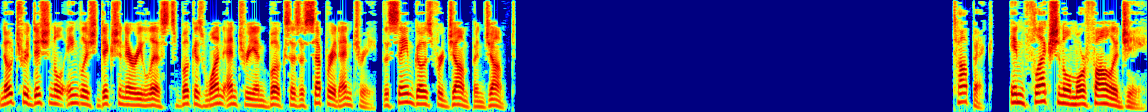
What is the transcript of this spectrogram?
no traditional English dictionary lists book as one entry and books as a separate entry, the same goes for jump and jumped. Inflectional morphology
